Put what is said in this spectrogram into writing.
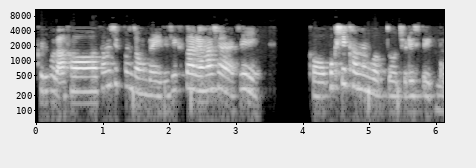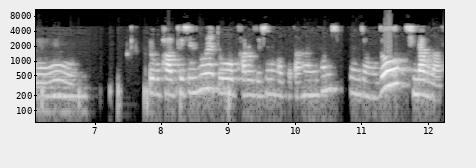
그리고 나서 30분 정도에 이제 식사를 하셔야지, 그 폭식하는 것도 줄일 수도 있고, 음, 그리고 밥 드신 후에도 바로 드시는 것보다 한 30분 정도 지나고 나서,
